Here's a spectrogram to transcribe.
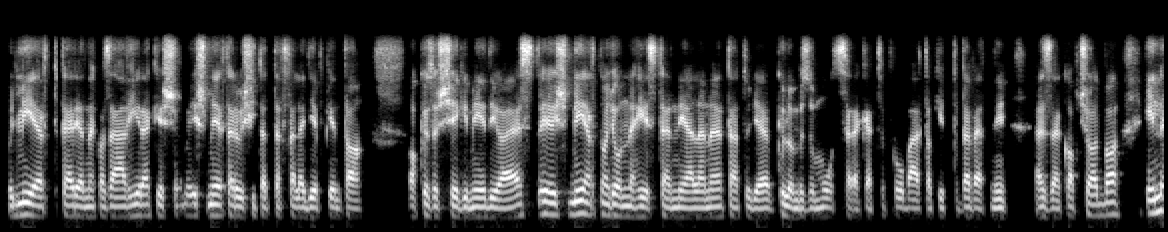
hogy miért terjednek az álhírek, és, és miért erősítette fel egyébként a, a közösségi média ezt, és miért nagyon nehéz tenni ellene, tehát ugye különböző módszereket próbáltak itt bevetni ezzel kapcsolatban. Én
